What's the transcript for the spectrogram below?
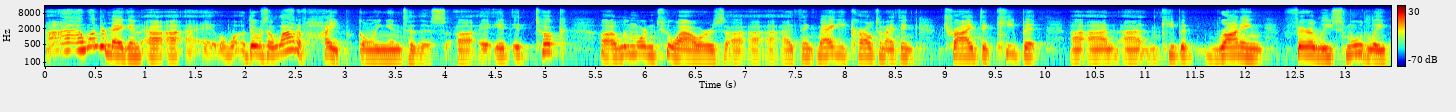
I, I wonder, Megan, uh, uh, w- there was a lot of hype going into this. Uh, it, it took uh, a little more than two hours. Uh, I, I think Maggie Carlton, I think, tried to keep it uh, on, uh, keep it running fairly smoothly.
